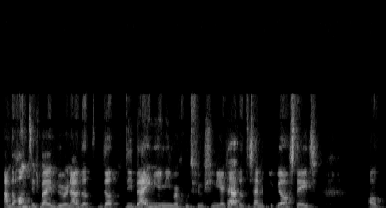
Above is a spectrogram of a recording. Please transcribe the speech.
aan de hand is bij een burn-out, dat, dat die bijnier niet meer goed functioneert. Ja, ja dat zijn natuurlijk wel steeds al,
